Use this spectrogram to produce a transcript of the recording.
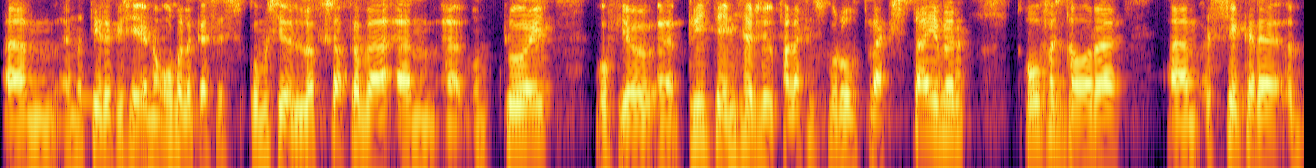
ehm um, natuurlik as jy in 'n ongeluk is, is kom ons sê 'n lugsakke ehm um, uh, ontplooi of jou uh, pretensor so veiligheidsgordel trek stywer of as daar 'n ehm um, 'n sekere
